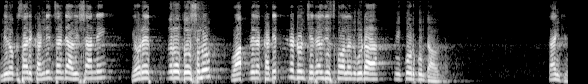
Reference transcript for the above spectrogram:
మీరు ఒకసారి ఖండించండి ఆ విషయాన్ని. ఎవరైతే ఉన్నారో దోషులు వారి మీద కఠినమైనటువంటి చర్యలు తీసుకోవాలని కూడా మీకు కోరుకుంటా ఉన్నాం. థ్యాంక్ యూ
